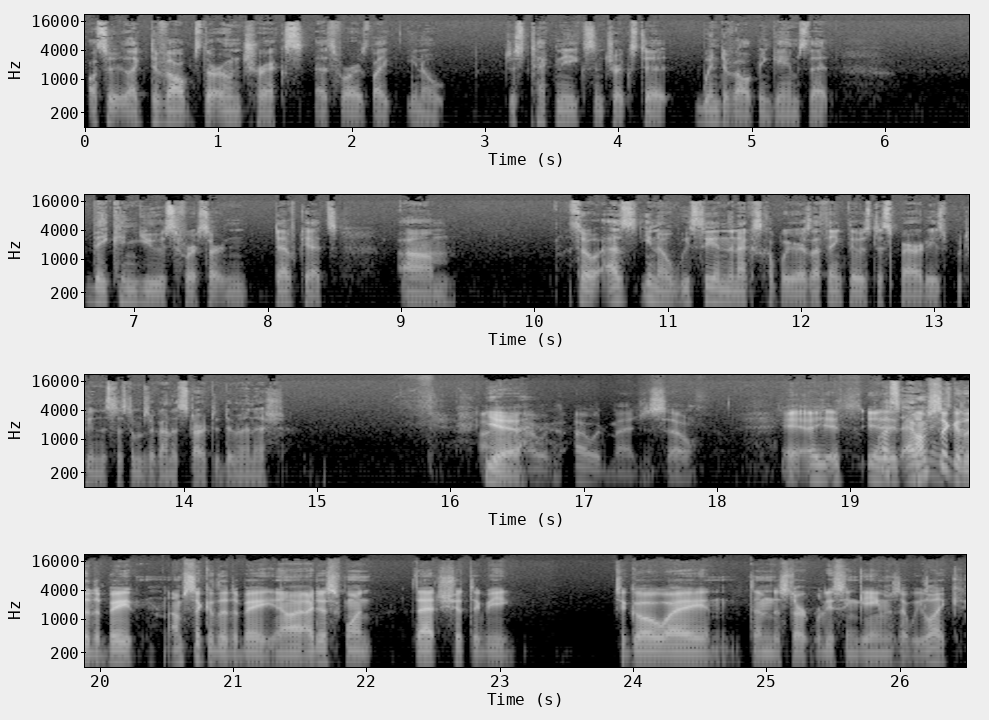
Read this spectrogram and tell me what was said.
also like develops their own tricks as far as like you know, just techniques and tricks to when developing games that they can use for certain dev kits. Um, so as you know, we see in the next couple of years, I think those disparities between the systems are going to start to diminish. Yeah. I, would I would imagine so. I- I- it's it, Plus, it's- I'm sick of the debate. I'm sick of the debate. You know, I just want that shit to be to go away and them to start releasing games that we like.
